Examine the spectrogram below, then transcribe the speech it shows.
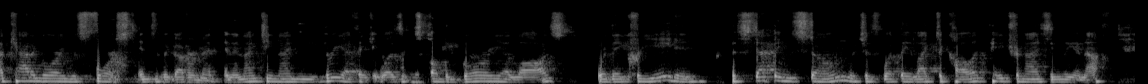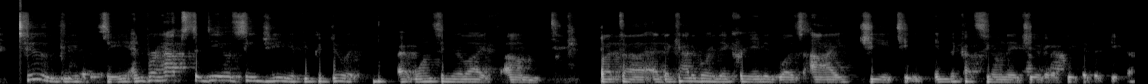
a category was forced into the government. And in 1993, I think it was, it was called the Goria Laws, where they created the stepping stone, which is what they like to call it, patronizingly enough, to DOC and perhaps to DOCG if you could do it at once in your life. Um, but uh, the category they created was IGT, Indicazione Geografica Tipica.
